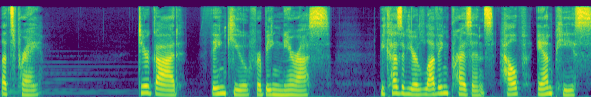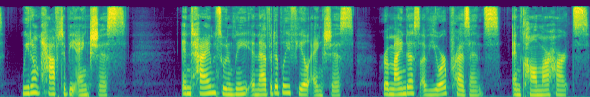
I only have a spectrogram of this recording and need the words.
Let's pray. Dear God, thank you for being near us. Because of your loving presence, help, and peace, we don't have to be anxious. In times when we inevitably feel anxious, remind us of your presence and calm our hearts.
